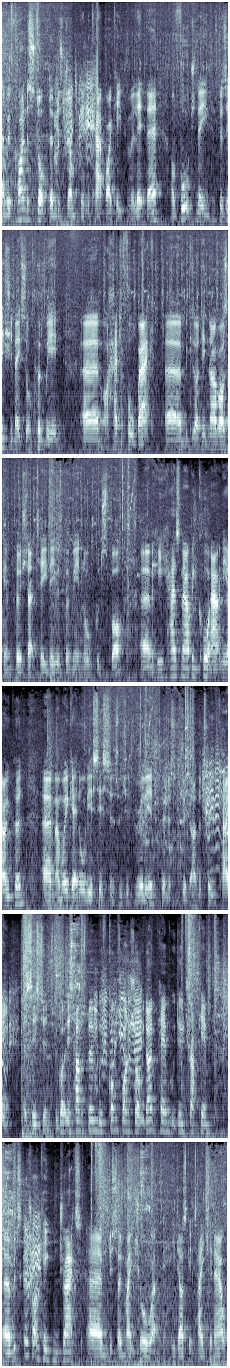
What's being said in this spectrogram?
and we've kind of stopped them just jumping in the cap by keeping them lit there. Unfortunately, the position they sort of put me in, um, I had to fall back um, because I didn't know if I was getting pushed. That TD was putting me in an awkward spot. Um, he has now been caught out in the open, um, and we're getting all the assistance, which is brilliant, putting us just under 2k assistance. We've got this huntsman. We've gone for one shot. We don't pin, but we do track him. Uh, we're just going to try and keep him tracked, um, just so make sure he does get taken out.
